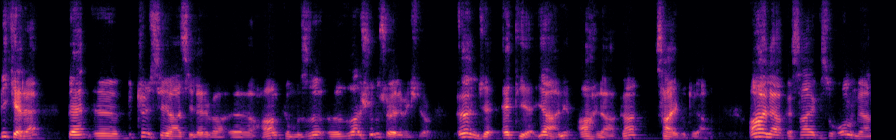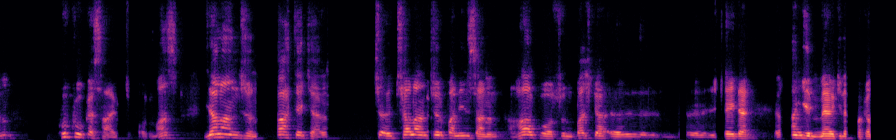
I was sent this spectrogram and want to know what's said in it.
Bir kere ben e, bütün siyasileri ve e, halkımızla şunu söylemek istiyorum. Önce etiğe yani ahlaka saygı duyalım. Ahlaka saygısı olmayanın hukuka saygısı olmaz. Yalancının, sahtekarın, çalan çırpan insanın halk olsun başka e, e, şeyden e, hangi mevkiden bakan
